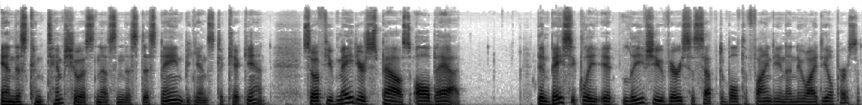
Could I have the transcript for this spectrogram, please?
And this contemptuousness and this disdain begins to kick in. So if you've made your spouse all bad, then basically it leaves you very susceptible to finding a new ideal person.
